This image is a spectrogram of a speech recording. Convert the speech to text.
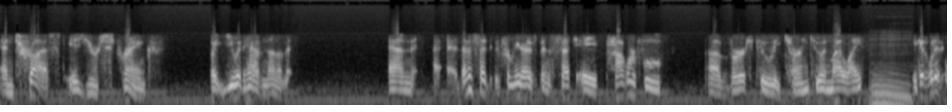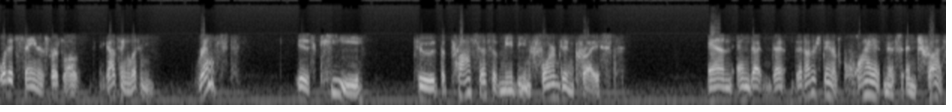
and trust is your strength, but you would have none of it. And uh, that is such, for me, that has been such a powerful uh, verse to return to in my life. Mm. Because what it, what it's saying is, first of all, God's saying, listen, rest. is key to the process of me being formed in Christ. And, and that, that, that understanding of quietness and trust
